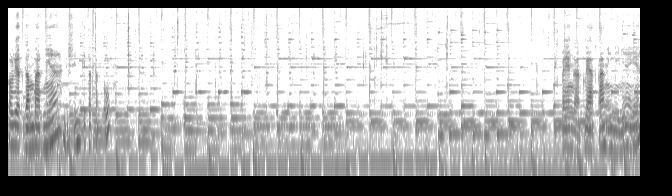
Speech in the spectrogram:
Kalau lihat gambarnya, di sini kita tekuk. Supaya nggak kelihatan ininya ya.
